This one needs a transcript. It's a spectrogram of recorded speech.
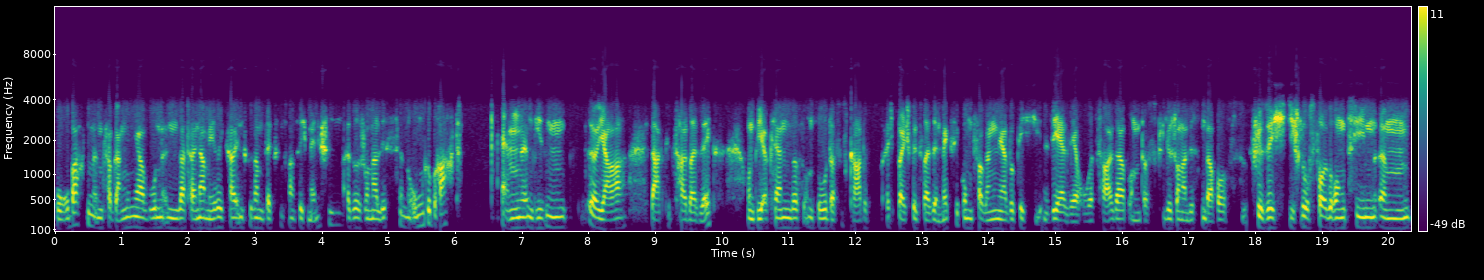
beobachten. Im vergangenen Jahr wurden in Lateinamerika insgesamt 26 Menschen, also Journalisten, umgebracht. Ähm, in diesem äh, Jahr lag die Zahl bei sechs. Und wir erklären das uns so, dass es gerade beispielsweise in Mexiko im vergangenen Jahr wirklich eine sehr, sehr hohe Zahl gab und dass viele Journalisten daraus für sich die Schlussfolgerung ziehen, ähm,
